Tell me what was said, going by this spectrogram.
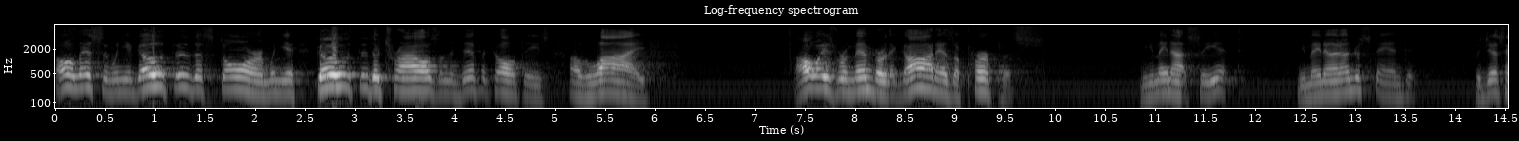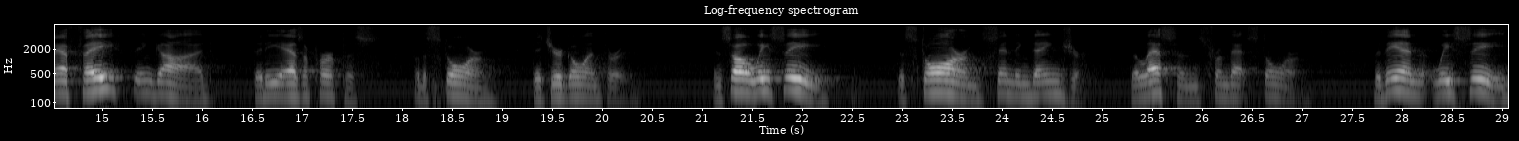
Oh, listen, when you go through the storm, when you go through the trials and the difficulties of life, always remember that God has a purpose. You may not see it, you may not understand it, but just have faith in God that He has a purpose for the storm that you're going through. And so we see the storm sending danger, the lessons from that storm. But then we see,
